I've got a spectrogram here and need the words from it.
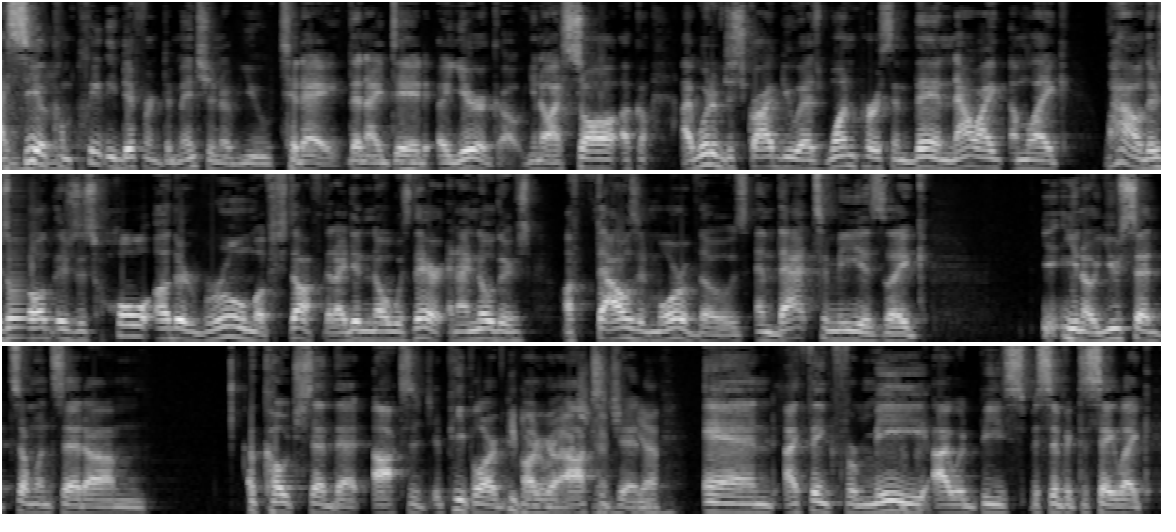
I mm-hmm. see a mm-hmm. completely different dimension of you today than I did a year ago. You know, I saw a, I would have described you as one person then. Now I, I'm like, wow, there's all there's this whole other room of stuff that I didn't know was there, and I know there's a thousand more of those, and that to me is like, you know, you said someone said um, a coach said that oxygen people are people are, your oxygen, oxygen. Yeah. and I think for me, I would be specific to say like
